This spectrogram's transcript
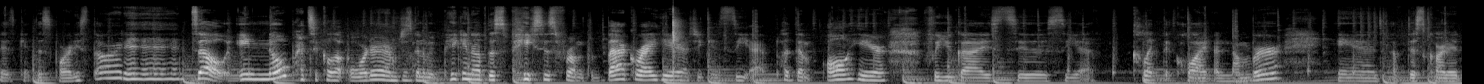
let's get this party started. So in no particular order i'm just gonna be picking up the spaces from the back right here. As you can see i put them all here for you guys to see. i've collected quite a number and I've discarded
